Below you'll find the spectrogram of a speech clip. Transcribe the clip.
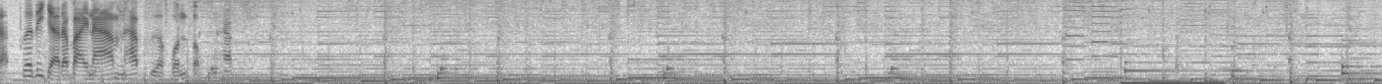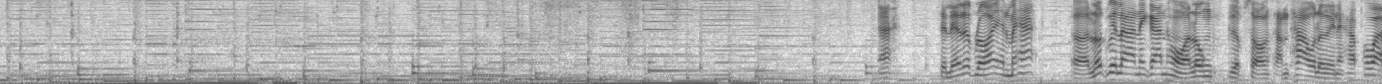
ตัดเพื่อที่จะระบายน้ำนะครับเผื่อฝนตกนะครับ ร็จแล้วเรียบร้อยเห็นไหมฮะลดเวลาในการห่อลงเกือบ2อสเท่าเลยนะครับ เพราะว่า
